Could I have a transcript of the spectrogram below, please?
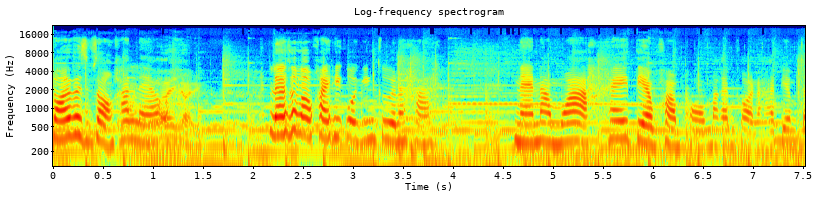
2 182 ขั้นแล้วและสำหรับใครที่กลัวกิ้งกือนะคะ แนะนำว่าให้เตรียมความพร้อมมากันก่อนนะคะ เตรียมใจ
